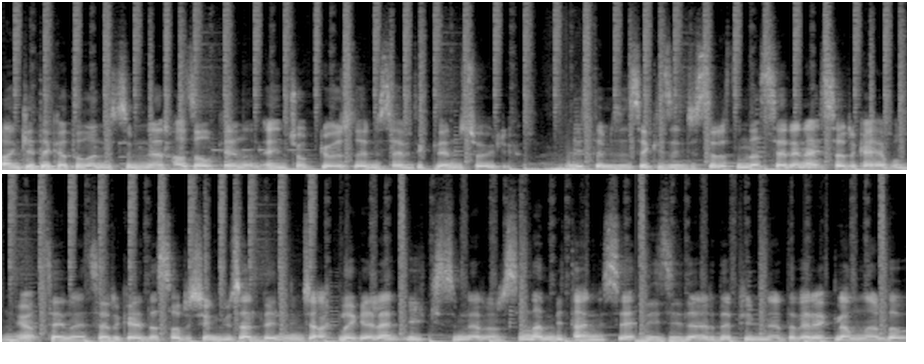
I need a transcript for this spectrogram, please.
Ankete katılan isimler Hazal Kaya'nın en çok gözlerini sevdiklerini söylüyor. Listemizin 8. sırasında Serenay Sarıkaya bulunuyor. Serenay Sarıkaya da sarışın güzel denilince akla gelen ilk isimler arasından bir tanesi. Dizilerde, filmlerde ve reklamlarda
